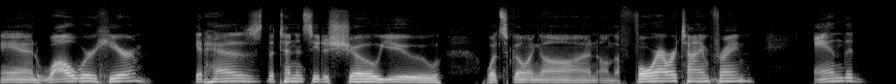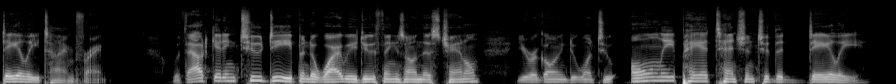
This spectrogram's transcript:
And while we're here, it has the tendency to show you what's going on on the four hour time frame and the daily time frame. Without getting too deep into why we do things on this channel, you are going to want to only pay attention to the daily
